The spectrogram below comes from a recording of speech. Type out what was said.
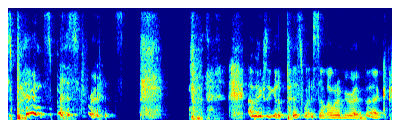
Who is Ben's best friends? I'm actually gonna piss myself. I'm gonna be right back.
